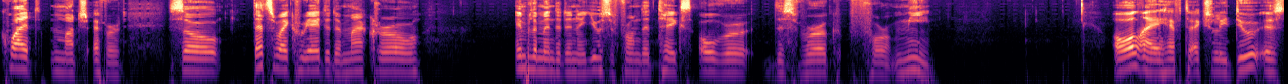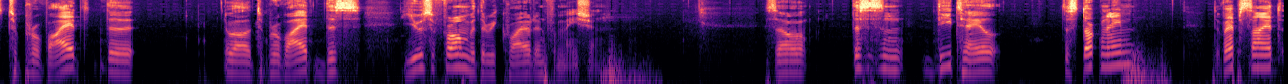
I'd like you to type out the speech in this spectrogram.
quite much effort so that's why I created a macro implemented in a user form that takes over this work for me all I have to actually do is to provide the well to provide this user form with the required information so this is in detail the stock name the website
